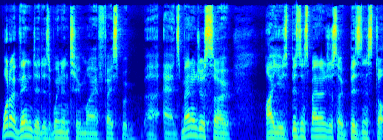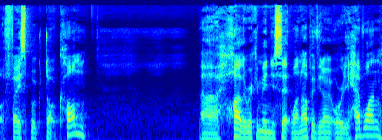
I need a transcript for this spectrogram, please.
what I then did is went into my Facebook uh, ads manager. So I use Business Manager, so business.facebook.com. Uh, highly recommend you set one up if you don't already have one.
